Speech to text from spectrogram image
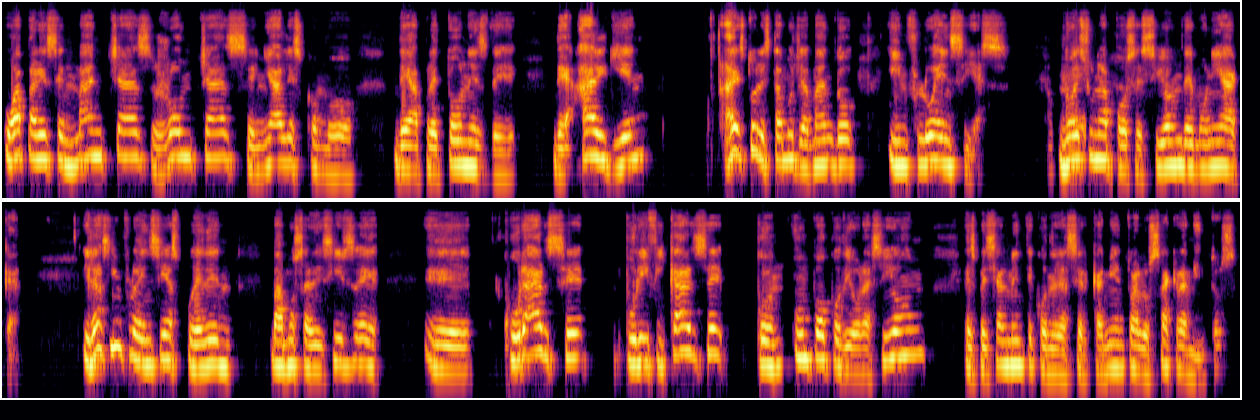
o aparecen manchas, ronchas, señales como de apretones de, de alguien, a esto le estamos llamando influencias. No es una posesión demoníaca. Y las influencias pueden, vamos a decirse, eh, curarse purificarse con un poco de oración, especialmente con el acercamiento a los sacramentos.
